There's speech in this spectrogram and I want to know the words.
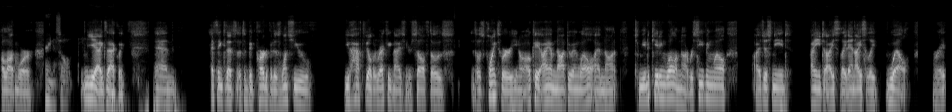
a lot more grain of salt. Yeah, exactly. And I think that's that's a big part of it is once you you have to be able to recognize in yourself those those points where, you know, okay, I am not doing well, I'm not communicating well, I'm not receiving well, I just need I need to isolate and isolate well, right?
